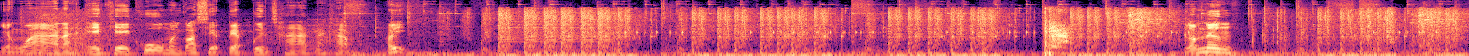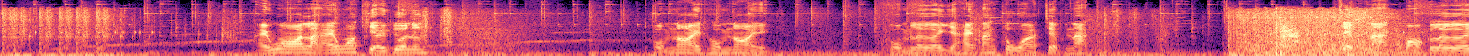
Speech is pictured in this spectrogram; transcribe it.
อย่างว่านะ AK คู่มันก็เสียเปรียบปืนชาร์จนะครับ เฮ้ย ล้มหนึ่งไอวอลหลังไอวอลเขียวอีกตัวหนึ่งถมหน่อยถมหน่อยถมเลยอย่าให้ตั้งตัวเจ็บหนัก เจ็บหนักบอกเลย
